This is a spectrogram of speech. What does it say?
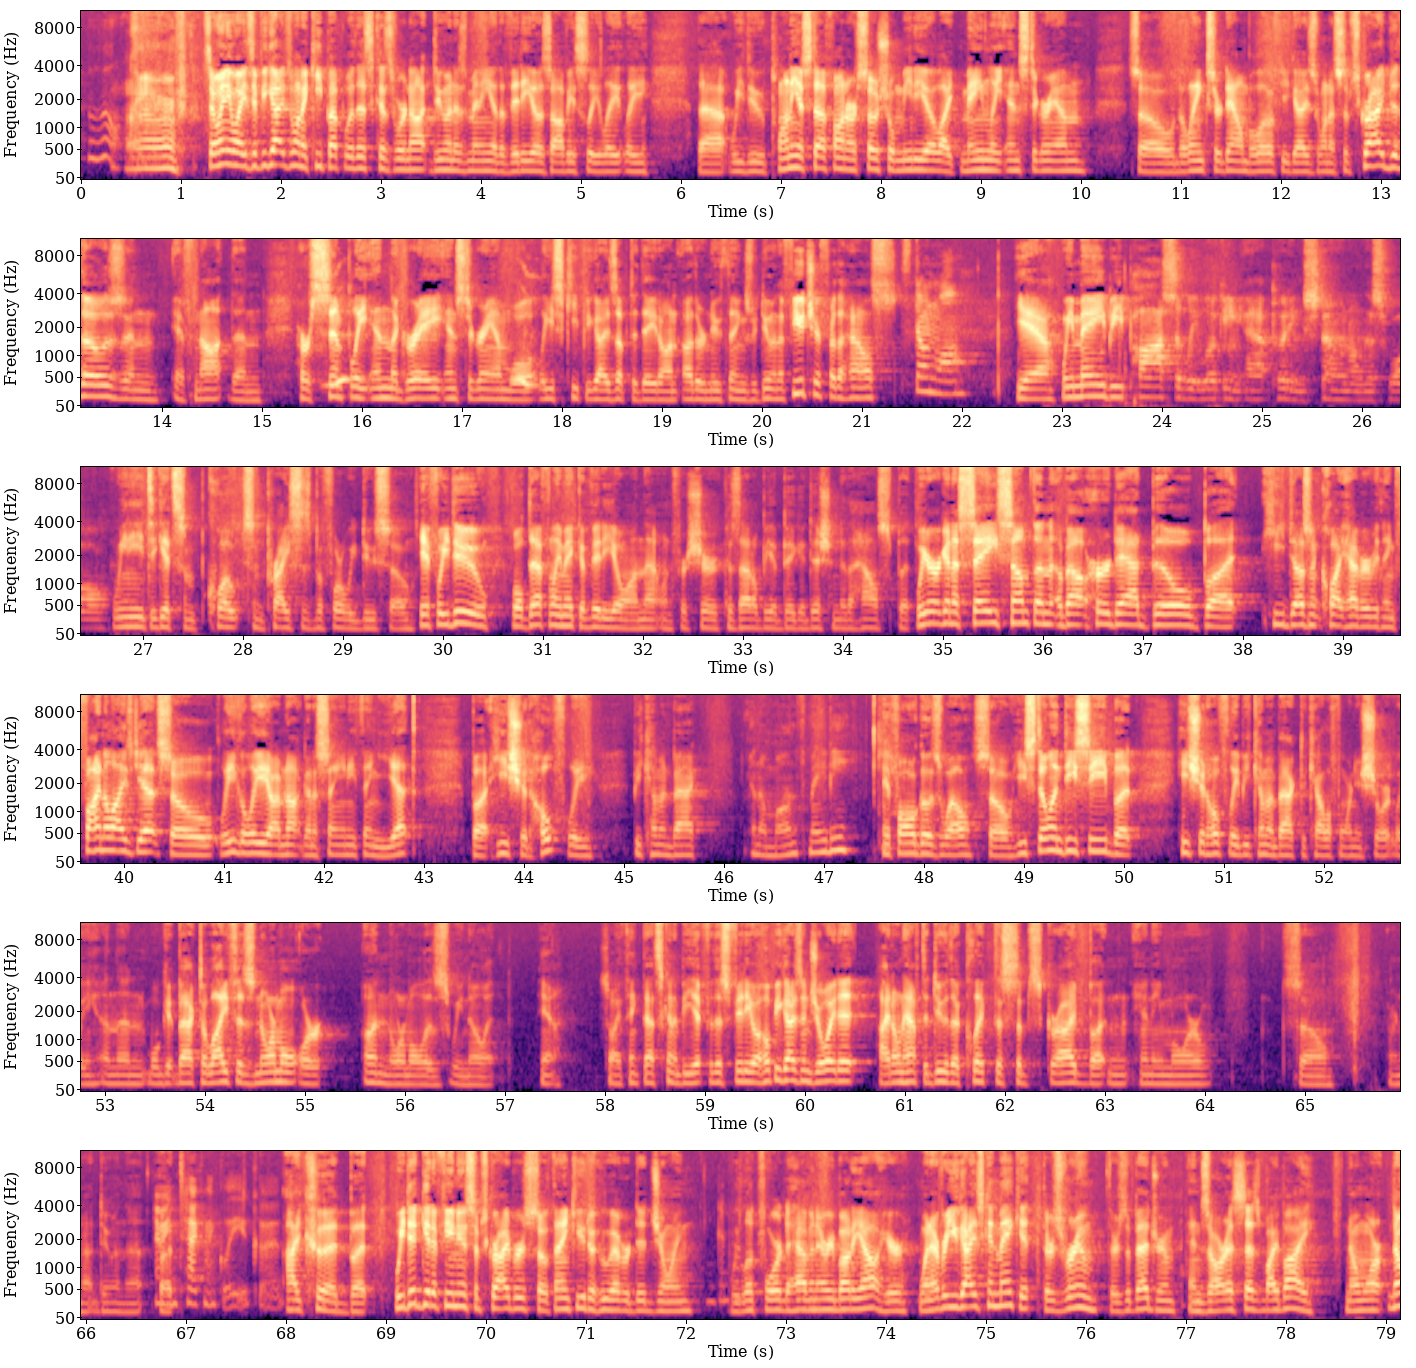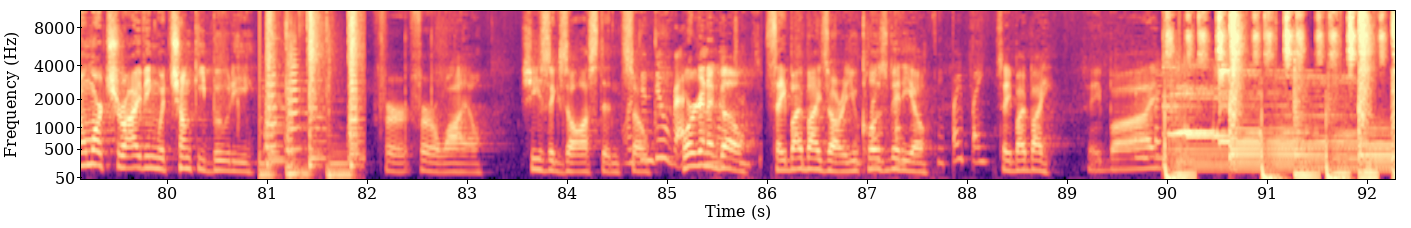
So, anyways, if you guys want to keep up with us, because we're not doing as many of the videos, obviously, lately, that we do plenty of stuff on our social media, like mainly Instagram. So the links are down below if you guys want to subscribe to those, and if not, then her simply in the gray Instagram will at least keep you guys up to date on other new things we do in the future for the house. Stonewall. Yeah, we may be possibly looking at putting stone on this wall. We need to get some quotes and prices before we do so. If we do, we'll definitely make a video on that one for sure because that'll be a big addition to the house. But we were going to say something about her dad, Bill, but he doesn't quite have everything finalized yet. So legally, I'm not going to say anything yet, but he should hopefully be coming back in a month, maybe, if all goes well. So he's still in DC, but he should hopefully be coming back to California shortly, and then we'll get back to life as normal or unnormal as we know it. Yeah. So I think that's going to be it for this video. I hope you guys enjoyed it. I don't have to do the click the subscribe button anymore, so we're not doing that. I But mean, technically you could. I could, but we did get a few new subscribers, so thank you to whoever did join. We look forward to having everybody out here. Whenever you guys can make it, there's room, there's a bedroom. And Zara says bye bye. No more no more driving with chunky booty for for a while. She's exhausted. so do rest we're gonna go. chunky- Say bye bye, Zara. You close video. Say bye bye. Say bye bye. Say bye. Bye.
